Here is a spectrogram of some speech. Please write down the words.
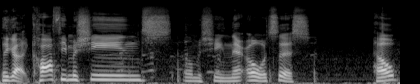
They got coffee machines. Little machine there. Oh, what's this? Help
